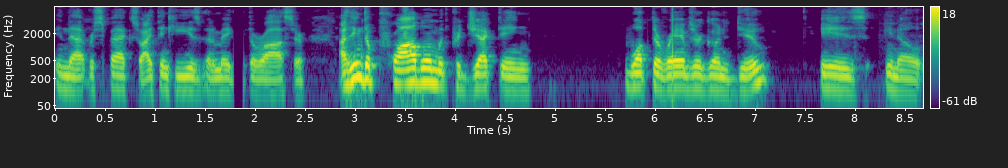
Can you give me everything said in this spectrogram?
in that respect. So I think he is going to make the roster. I think the problem with projecting what the Rams are going to do is you know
